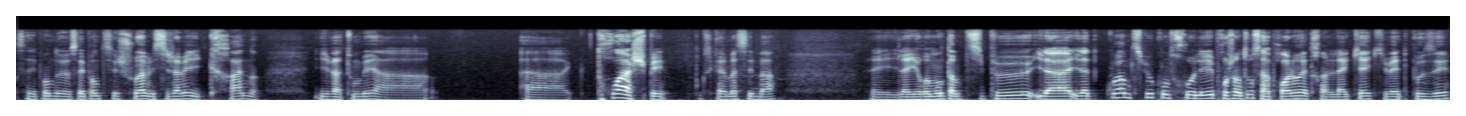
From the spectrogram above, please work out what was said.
Ça dépend de, ça dépend de ses choix. Mais si jamais il crâne, il va tomber à, à 3 HP. Donc c'est quand même assez bas. Là il, là, il remonte un petit peu. Il a, il a de quoi un petit peu contrôler. Prochain tour, ça va probablement être un laquais qui va être posé.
